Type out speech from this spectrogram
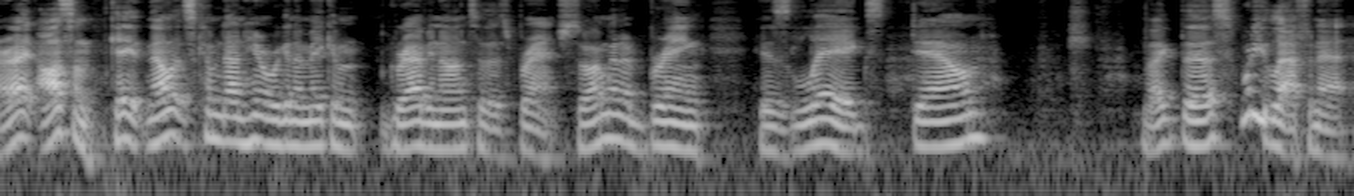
All right, awesome. Okay, now let's come down here. We're going to make him grabbing onto this branch. So I'm going to bring his legs down like this. What are you laughing at?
